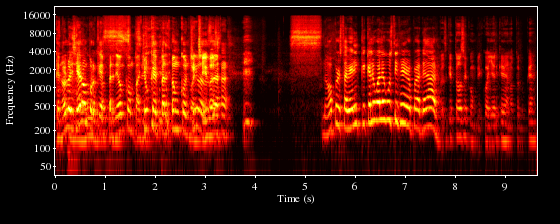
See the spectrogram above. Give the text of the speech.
Que no lo hicieron porque perdieron con Pachuca y perdieron con Con Chivas. o Chivas. sea, No, pero está bien. ¿Qué, qué lugar le gusta, ingeniero, para quedar? Pues es que todo se complicó ayer que ganó Toluca.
